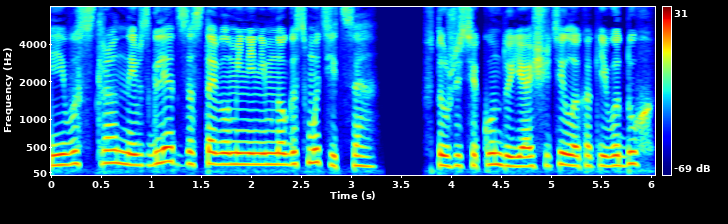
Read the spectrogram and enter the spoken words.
его странный взгляд заставил меня немного смутиться. В ту же секунду я ощутила, как его дух,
